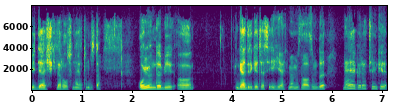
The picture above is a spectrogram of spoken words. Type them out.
bir değişiklikler olsun hayatımızda. O yönde bir e, Qədir gecəsi ihya etməmiz lazımdır. Nəyə görə? Çünki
